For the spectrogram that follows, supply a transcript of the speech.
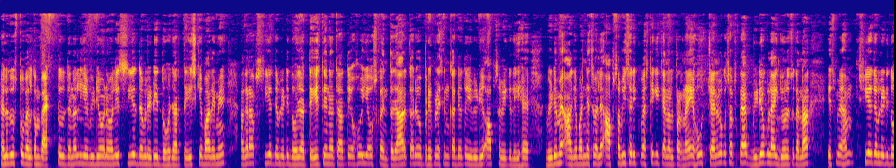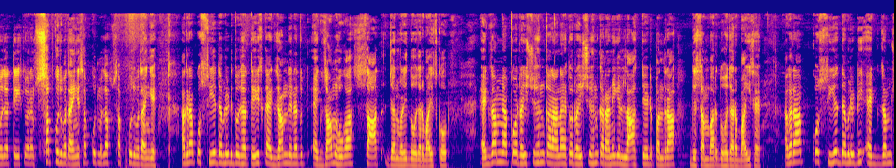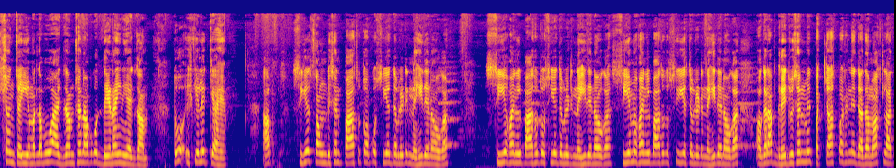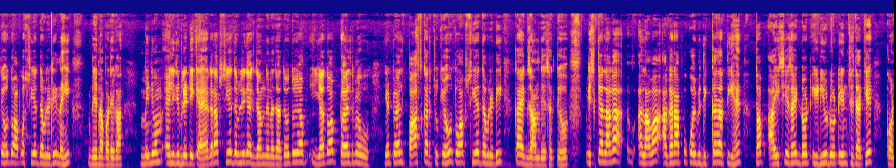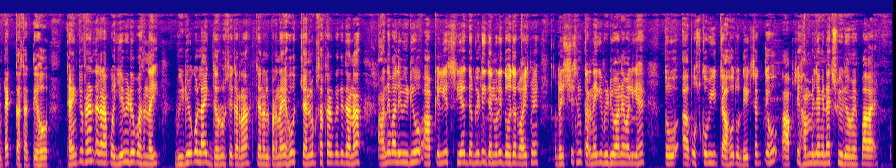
Hello दोस्तों welcome back to channel ये video होने वाली सी एस डब्ल्यू टी दो हज़ार तेईस के बारे में। अगर आप सी एस डब्ल्यू टी दो हज़ार तेईस देना चाहते हो या उसका इंतज़ार कर रहे हो प्रिपरेशन कर रहे हो तो ये वीडियो आप सभी के लिए है। वीडियो में आगे बढ़ने से पहले आप सभी से रिक्वेस्ट है कि चैनल पर नए हो। चैनल को सब्सक्राइब वीडियो को लाइक ज़रूर से करना। इसमें हम सी एस डब्ल्यू टी दो हज़ार तेईस के बारे में सब कुछ बताएँगे, सब कुछ मतलब सब कुछ बताएँगे। अगर आपको सी एस डब्ल्यू टी दो हज़ार तेईस का एग्ज़ाम देना है तो एग्ज़ाम होगा सात जनवरी दो हज़ार बाईस को। एग्ज़ाम में आपको रजिस्ट्रेशन कराना है तो रजिस्ट्रेशन कराने की लास्ट डेट पंद्रह दिसंबर 2022 है। अगर आपको C S W T examination चाहिए मतलब वो एग्जामेशन आपको देना ही नहीं है एग्ज़ाम तो इसके लिए क्या है? आप सी एस फाउंडेशन पास हो तो आपको सी एस डब्ल्यू टी नहीं देना होगा। सी ए फाइनल पास हो तो सी एस डब्ल्यू टी नहीं देना होगा। सी ए में फाइनल पास हो तो सी एस डब्ल्यू टी नहीं देना होगा। अगर आप ग्रेजुएशन में पचास परसेंट या ज़्यादा मार्क्स लाते हो तो आपको सी एस डब्ल्यू टी नहीं देना पड़ेगा। मिनिमम एलिजिबिलिटी क्या है? अगर आप सी एस डब्ल्यू का एग्ज़ाम देना चाहते हो तो आप, या तो आप ट्वेल्थ में हो, या ट्वेल्थ पास कर चुके हो तो आप सी एस डब्ल्यू टी का एग्ज़ाम दे सकते हो। इसके अलावा अलावा अगर आपको कोई भी दिक्कत आती है तो आप I C S I dot E D U dot in से जाके कॉन्टैक्ट कर सकते हो। थैंक यू फ्रेंड्स अगर आपको ये वीडियो पसंद आई, वीडियो को लाइक ज़रूर से करना, चैनल पर नए हो, चैनल को सब्सक्राइब करके जाना। आने वाली वीडियो आपके लिए सी एस डब्ल्यू टी जनवरी दो हज़ार बाईस में रजिस्ट्रेशन करने की वीडियो आने वाली है। तो आप उसको भी चाहो तो देख सकते हो। आपसे हम मिलेंगे नेक्स्ट वीडियो में। Bye bye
